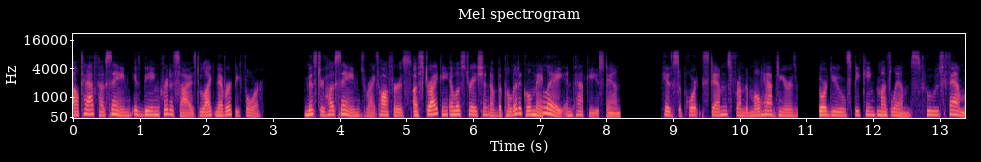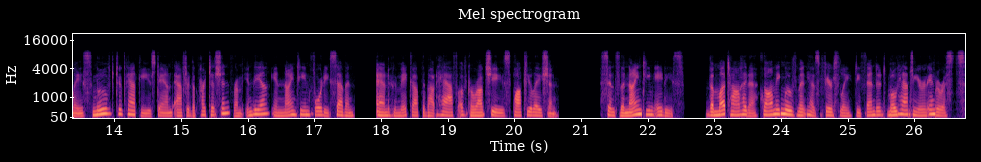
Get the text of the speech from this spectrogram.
Altaf Hussain is being criticized like never before. Mr. Hussain's right offers a striking illustration of the political melee in Pakistan. His support stems from the Mohajirs, Urdu-speaking Muslims whose families moved to Pakistan after the partition from India in 1947, and who make up about half of Karachi's population. Since the 1980s, the Muttahida Qawmi movement has fiercely defended Mohajir interests,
